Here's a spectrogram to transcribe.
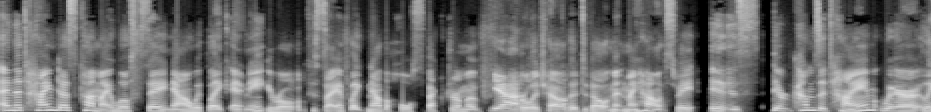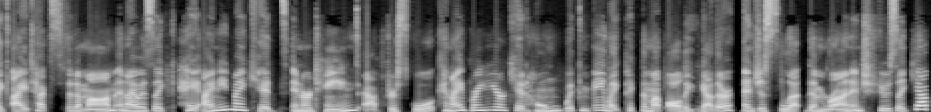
And the time does come, I will say now with like an eight year old, because I have like now the whole spectrum of yeah. early childhood development in my house, right? Is there comes a time where like I texted a mom and I was like, "Hey, I need my kids entertained after school. Can I bring your kid home with me? Like pick them up all together and just let them run?" And she was like, "Yep."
